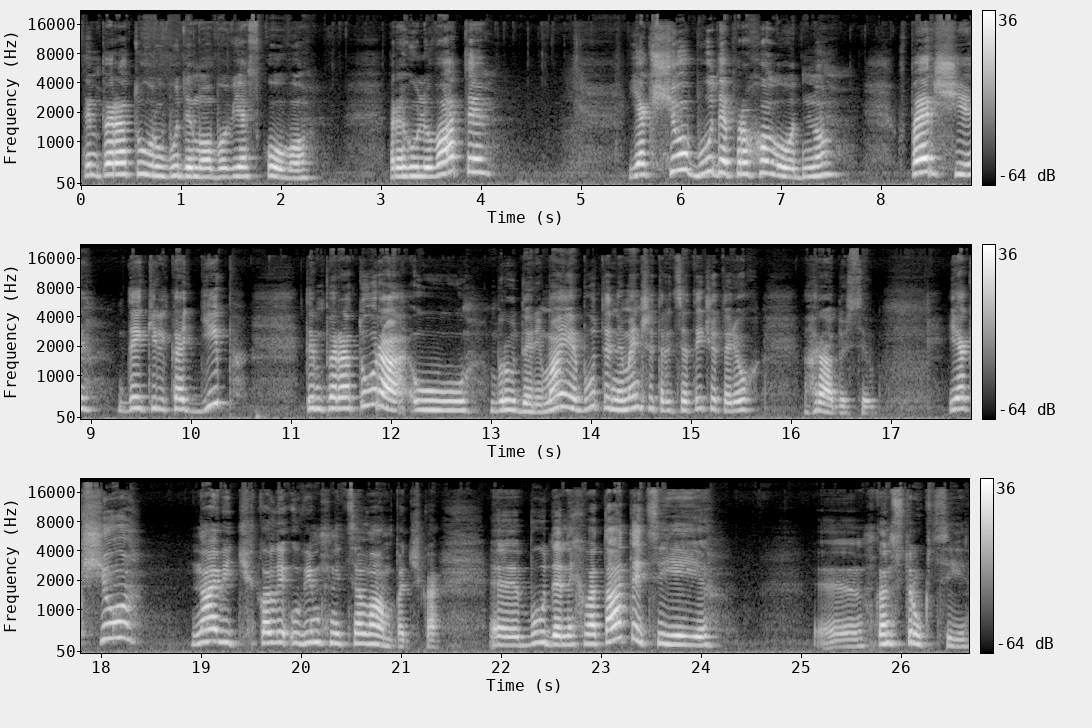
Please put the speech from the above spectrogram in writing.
Температуру будемо обов'язково регулювати. Якщо буде прохолодно, в перші декілька діб температура у брудері має бути не менше 34 градусів. Якщо навіть коли увімкнеться лампочка, е, буде не хватати цієї е, конструкції,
